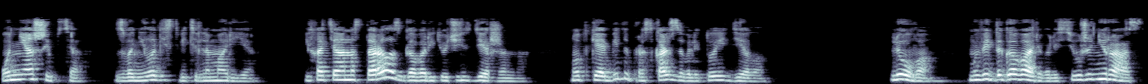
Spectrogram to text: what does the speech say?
Он не ошибся. Звонила действительно Мария. И хотя она старалась говорить очень сдержанно, нотки обиды проскальзывали то и дело. «Лева, мы ведь договаривались, и уже не раз».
